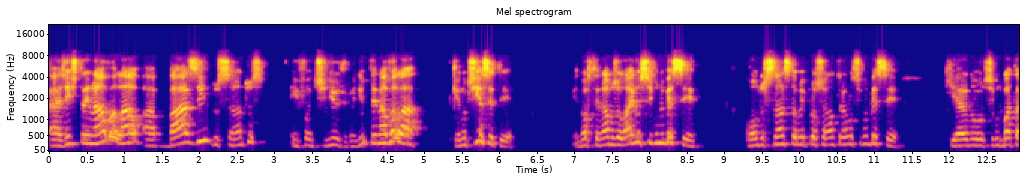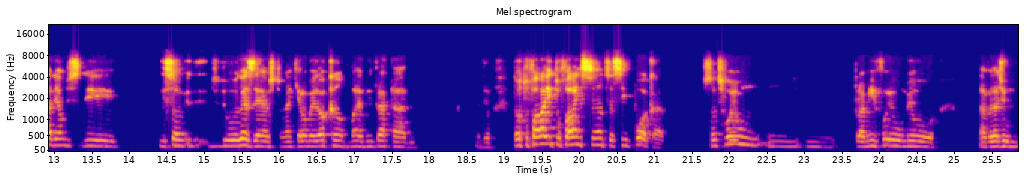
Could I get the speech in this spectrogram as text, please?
a gente treinava lá, a base do Santos, infantil, juvenil, treinava lá, porque não tinha CT. E nós treinávamos lá e no segundo BC. Quando o Santos também profissional treinava no segundo BC, que era no segundo batalhão de, de São, de, do Exército, né? Que era o melhor campo, mais bem tratado. Entendeu? Então tu fala aí, tu fala em Santos assim, pô, cara, Santos foi um, um, um para mim foi o meu, na verdade,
